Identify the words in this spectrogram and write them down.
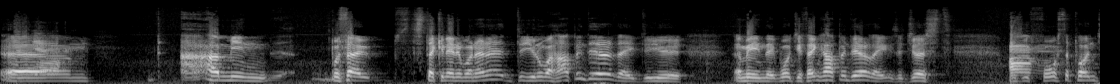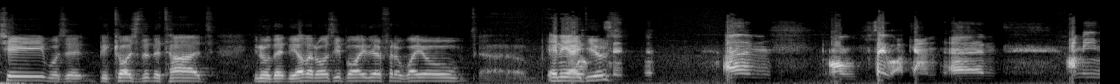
Um, I, I mean, without sticking anyone in it, do you know what happened there? Like, do you? I mean, like, what do you think happened there? Like, is it just was he Um, forced upon Choi? Was it because that they'd had, you know, the, the other Aussie boy there for a while? Uh, any ideas? Um, I'll say what I can. Um, I mean,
